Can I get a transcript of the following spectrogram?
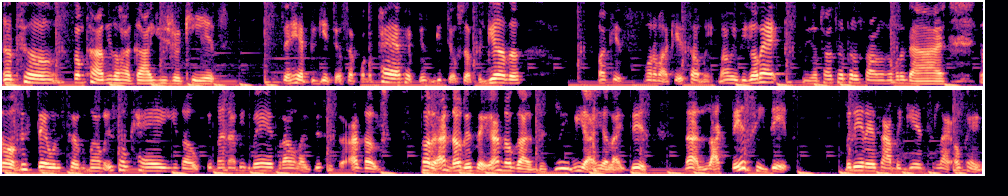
Until sometimes, you know how God use your kids to help you get yourself on the path, help you get yourself together. My kids, one of my kids told me, Mommy, if you go back, you're gonna turn to a pedestal and I'm gonna die. You know, this day was telling Mama, it's okay, you know, it might not be the best, but I was like, this is the, I know, hold I know this ain't, I know God just leave me out here like this. Not like this, He did. But then as I begin to like, okay,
